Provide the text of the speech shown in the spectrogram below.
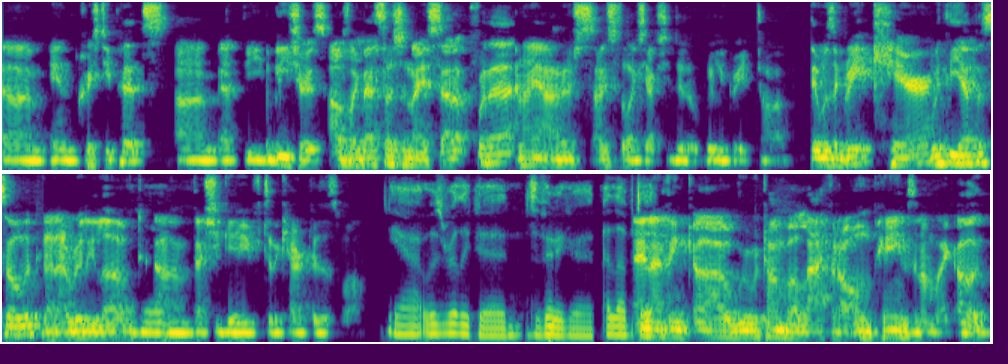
um, in christie pitts um, at the bleachers i was like that's such a nice setup for that and I, I, just, I just feel like she actually did a really great job there was a great care with the episode that i really loved mm-hmm. um, that she gave to the characters as well yeah, it was really good. It was very good. I loved and it. And I think uh, we were talking about laugh at our own pains, and I'm like, oh,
